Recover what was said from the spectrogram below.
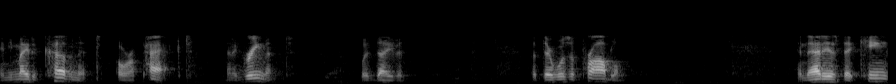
And he made a covenant or a pact, an agreement with David. But there was a problem. And that is that King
